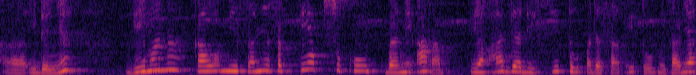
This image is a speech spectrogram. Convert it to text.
Uh, idenya gimana kalau misalnya setiap suku Bani Arab yang ada di situ pada saat itu, misalnya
